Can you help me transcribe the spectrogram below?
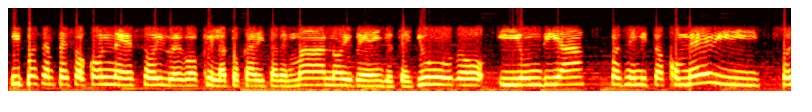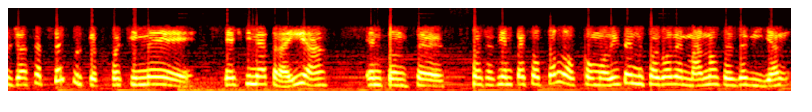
Y pues empezó con eso y luego que la tocadita de mano y ven, yo te ayudo. Y un día pues me invitó a comer y pues yo acepté porque pues sí me, él sí me atraía. Entonces pues así empezó todo. Como dicen, el juego de manos es de villano.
